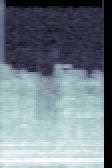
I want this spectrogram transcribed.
Go, go,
